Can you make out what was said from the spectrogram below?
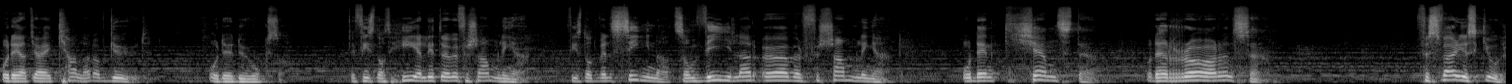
och det är att jag är kallad av Gud och det är du också. Det finns något heligt över församlingen. Det finns något välsignat som vilar över församlingen och den tjänsten och den rörelsen. För Sveriges skull,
